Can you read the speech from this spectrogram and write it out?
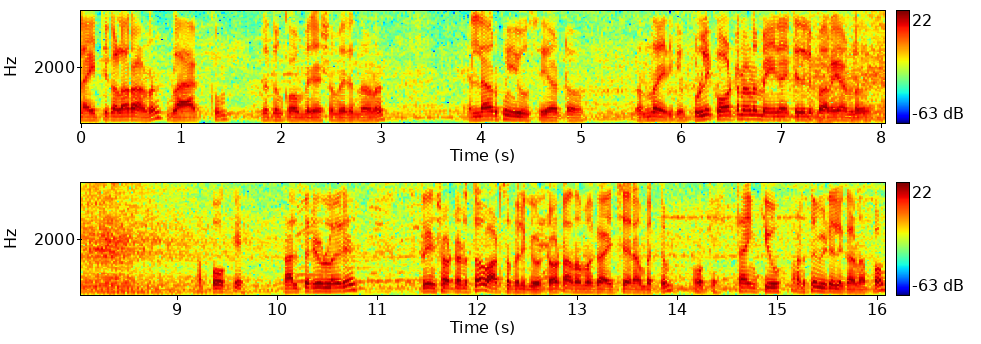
ലൈറ്റ് കളറാണ്. ബ്ലാക്കും ഇതും കോമ്പിനേഷൻ വരുന്നതാണ്. എല്ലാവർക്കും യൂസ് ചെയ്യാം കേട്ടോ. നന്നായിരിക്കും. ഫുള്ളി കോട്ടൺ ആണ് മെയിനായിട്ട് ഇതിൽ പറയാനുള്ളത്. അപ്പോൾ ഓക്കെ താല്പര്യമുള്ളവർ സ്ക്രീൻഷോട്ട് എടുത്തോ വാട്സപ്പിലേക്ക് വിട്ടോ കേട്ടോ. നമുക്ക് അയച്ചു തരാൻ പറ്റും ഓക്കെ താങ്ക് അടുത്ത വീഡിയോയിൽ കാണാം അപ്പോൾ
